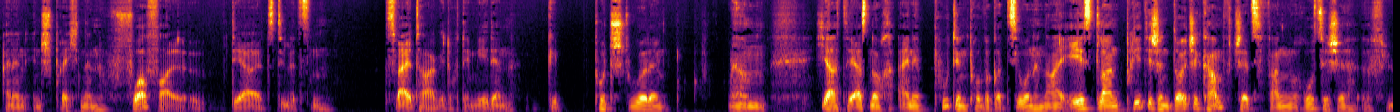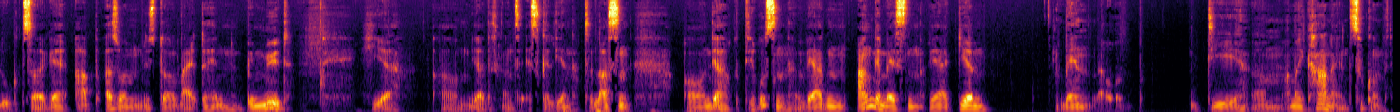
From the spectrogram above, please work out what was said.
einen entsprechenden Vorfall, der jetzt die letzten zwei Tage durch die Medien geputscht wurde. Ähm, ja, zuerst noch eine Putin-Provokation nahe Estland. Britische und deutsche Kampfjets fangen russische Flugzeuge ab. Also man ist da weiterhin bemüht, hier ähm, ja, das Ganze eskalieren zu lassen. Und ja, die Russen werden angemessen reagieren, wenn die ähm, Amerikaner in Zukunft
